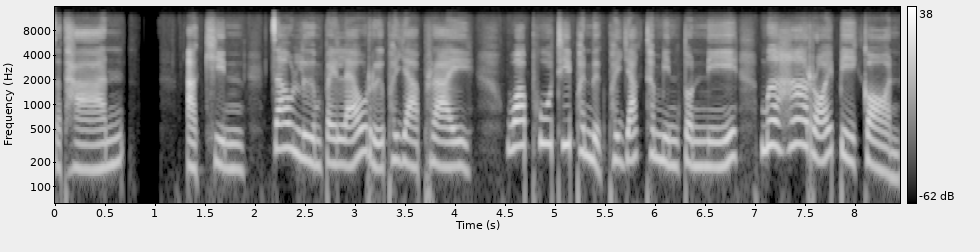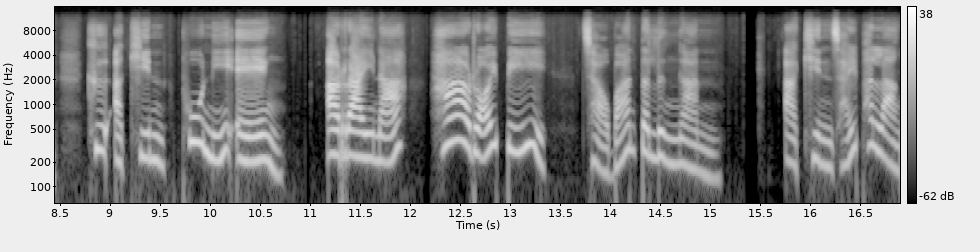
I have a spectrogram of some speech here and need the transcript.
สะท้านอาคิน เจ้าลืมไปแล้วหรือพญาไพรว่าผู้ที่ผนึกพยัคฆ์ทมินตนนี้เมื่อ 500 ปีก่อน คืออาคิน ผู้นี้เอง อะไรนะ500ปี ชาวบ้านตะลึงงัน อาคินใช้พลัง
